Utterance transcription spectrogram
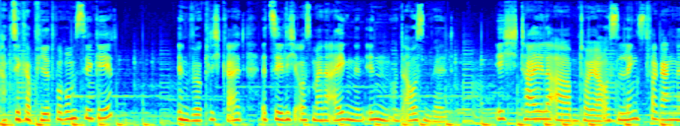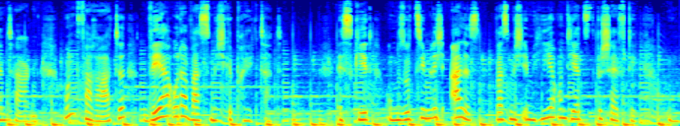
Habt ihr kapiert, worum es hier geht? In Wirklichkeit erzähle ich aus meiner eigenen Innen- und Außenwelt. Ich teile Abenteuer aus längst vergangenen Tagen und verrate, wer oder was mich geprägt hat. Es geht um so ziemlich alles, was mich im Hier und Jetzt beschäftigt. Und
